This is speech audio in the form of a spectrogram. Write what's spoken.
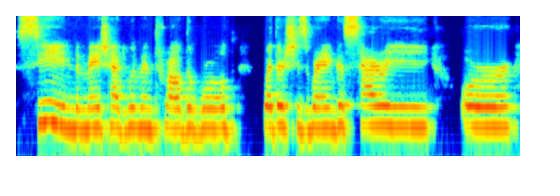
seen the Mayshad women throughout the world, whether she's wearing a sari or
